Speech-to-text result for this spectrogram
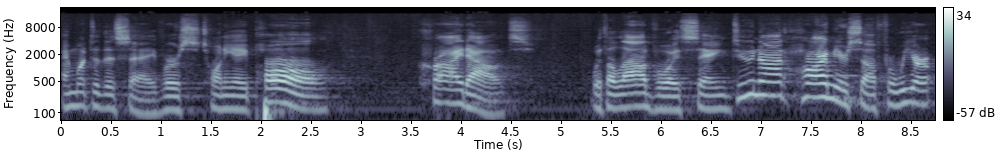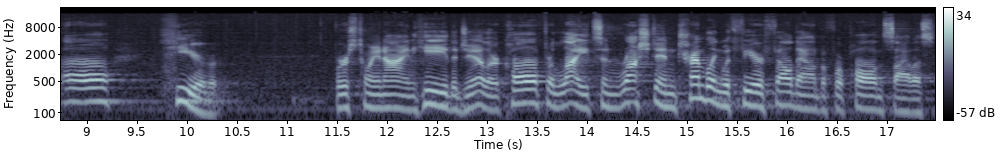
And what did this say? Verse 28 Paul cried out with a loud voice, saying, Do not harm yourself, for we are all here. Verse 29 He, the jailer, called for lights and rushed in, trembling with fear, fell down before Paul and Silas.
